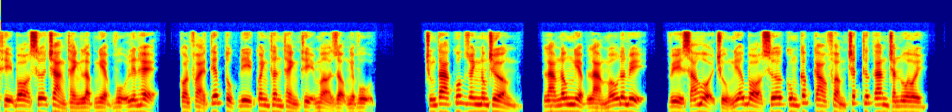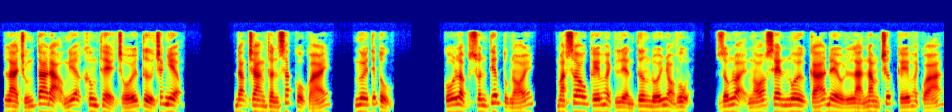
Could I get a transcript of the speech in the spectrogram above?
thị bò sữa chẳng thành lập nghiệp vụ liên hệ, còn phải tiếp tục đi quanh thân thành thị mở rộng nghiệp vụ. Chúng ta quốc doanh nông trường, làm nông nghiệp làm mẫu đơn vị, vì xã hội chủ nghĩa bò sữa cung cấp cao phẩm chất thức ăn chăn nuôi, là chúng ta đạo nghĩa không thể chối từ trách nhiệm. Đặng trang thần sắc cổ quái, ngươi tiếp tục. Cố Lập Xuân tiếp tục nói, mặt sau kế hoạch liền tương đối nhỏ vụn, giống loại ngó sen nuôi cá đều là năm trước kế hoạch quá.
